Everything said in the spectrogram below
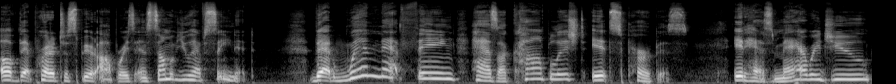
of that predator spirit operates, and some of you have seen it. That when that thing has accomplished its purpose, it has married you,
